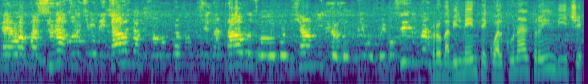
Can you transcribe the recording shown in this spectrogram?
ero appassionato del Giro d'Italia, mi sono comprato una bicicletta a tavola, avevo 12 anni, che il primo, primo film. Probabilmente qualcun altro in bici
